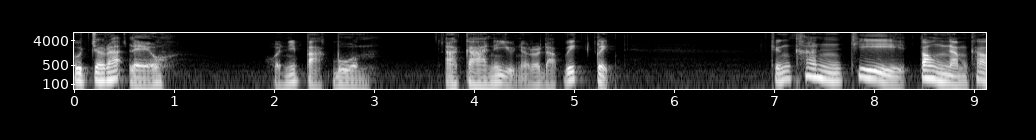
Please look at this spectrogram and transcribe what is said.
อุจจาระเหลวหัวนี้ปากบวม อาการนี้อยู่ในระดับวิกฤต ถึงขั้นที่ต้องนำเข้า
